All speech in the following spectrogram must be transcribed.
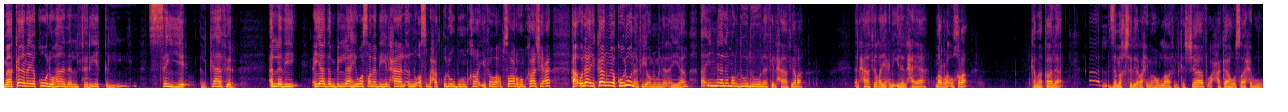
ما كان يقول هذا الفريق السيء الكافر الذي عياذا بالله وصل به الحال أنه أصبحت قلوبهم خائفة وأبصارهم خاشعة. هؤلاء كانوا يقولون في يوم من الأيام أئنا لمردودون في الحافرة؟ الحافرة يعني إلى الحياة مرة أخرى. كما قال الزمخشري رحمه الله في الكشاف وحكاه صاحب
